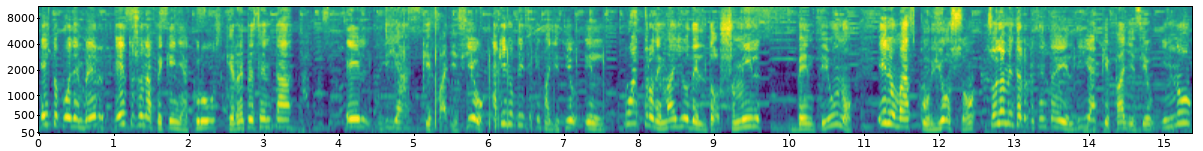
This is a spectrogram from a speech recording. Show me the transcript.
Esto pueden ver, esto es una pequeña cruz que representa el día que falleció. Aquí nos dice que falleció el 4 de mayo del 2021. Y lo más curioso, solamente representa el día que falleció y no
